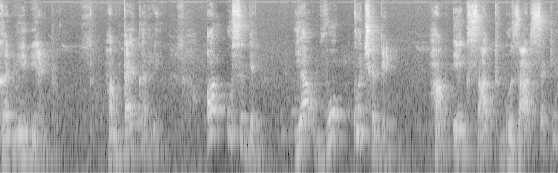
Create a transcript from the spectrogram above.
कन्वीनियंट हम तय कर लें। और उस दिन या वो कुछ दिन हम एक साथ गुजार सकें।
